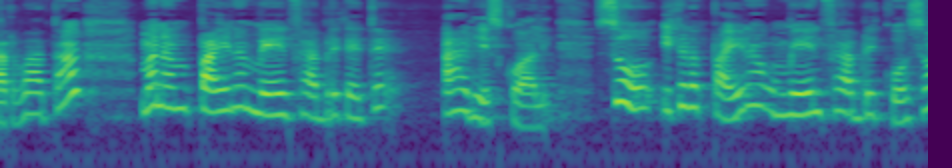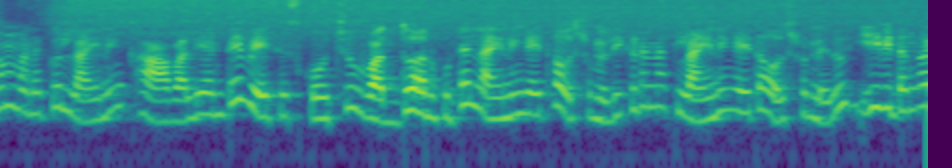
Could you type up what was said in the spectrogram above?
తర్వాత మనం పైన మెయిన్ ఫ్యాబ్రిక్ అయితే యాడ్ చేసుకోవాలి. సో ఇక్కడ పైన మెయిన్ ఫ్యాబ్రిక్ కోసం మనకు లైనింగ్ కావాలి అంటే వేసేసుకోవచ్చు. వద్దు అనుకుంటే లైనింగ్ అయితే అవసరం లేదు. ఇక్కడ నాకు లైనింగ్ అయితే అవసరం లేదు. ఈ విధంగా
